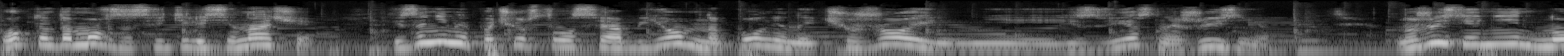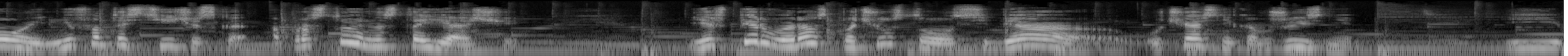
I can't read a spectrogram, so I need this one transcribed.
Окна домов засветились иначе, и за ними почувствовался объем, наполненный чужой, неизвестной жизнью. Но жизнью не иной, не фантастической, а простой и настоящей. Я в первый раз почувствовал себя участником жизни. И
